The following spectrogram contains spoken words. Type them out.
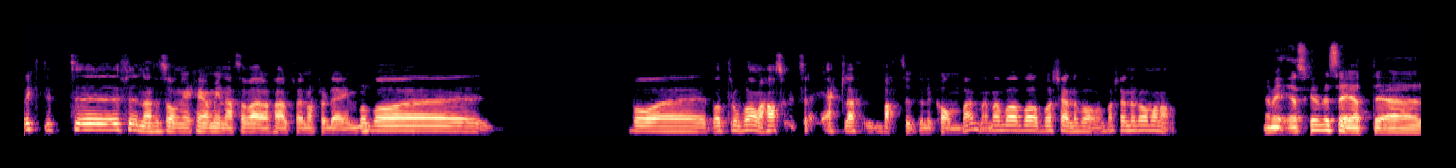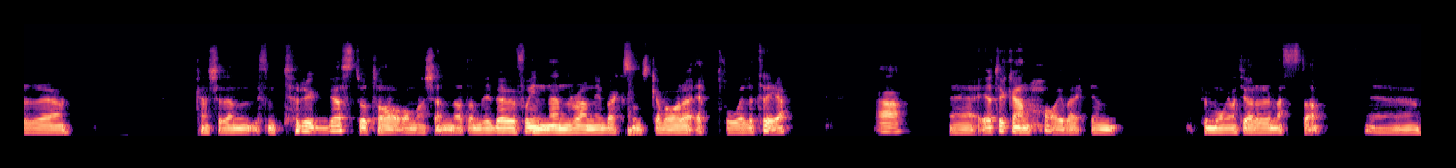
riktigt eh, fina säsonger kan jag minnas av i alla fall för Notre Dame. Mm. Vad, vad, vad tror man? Han såg inte så jäkla vass ut under combine, men, men vad, vad, vad, känner, vad, vad känner du om honom? Nej, men jag skulle väl säga att det är eh, kanske den liksom tryggaste att ta om man känner att vi behöver få in en running back som ska vara ett, två eller tre. Ja. Eh, jag tycker han har ju verkligen förmågan att göra det mesta. Eh,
